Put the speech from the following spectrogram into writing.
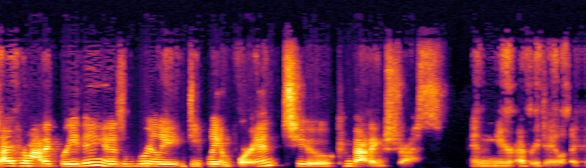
diaphragmatic breathing is really deeply important to combating stress in your everyday life.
